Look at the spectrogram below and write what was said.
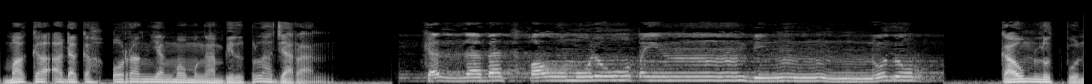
Maka adakah orang yang mau mengambil pelajaran? Kaum Lut pun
